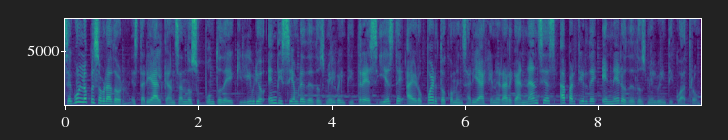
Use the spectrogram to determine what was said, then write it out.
Según López Obrador, estaría alcanzando su punto de equilibrio en diciembre de 2023 y este aeropuerto comenzaría a generar ganancias a partir de enero de 2024.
